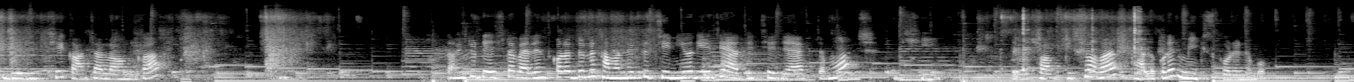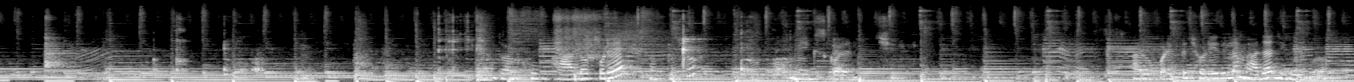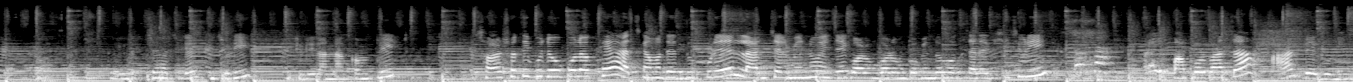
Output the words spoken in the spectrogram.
দিয়ে দিচ্ছি কাঁচা লঙ্কা। তো আমি একটু টেস্টটা ব্যালেন্স করার জন্য সামান্য একটু চিনিও দিয়েছি, আর দিচ্ছি যে এক চামচ ঘি। এবার সব কিছু আবার ভালো করে মিক্স করে নেব। তো খুব ভালো করে সব কিছু মিক্স করে নিচ্ছি। আর উপরে একটু ছড়িয়ে দিলাম ভাজা গুঁড়ো। তো এই হচ্ছে আজকের খিচুড়ি। খিচুড়ি রান্না কমপ্লিট সরস্বতী পুজো উপলক্ষে আজকে আমাদের দুপুরে লাঞ্চের মেনু এই যে গরম গরম গোবিন্দভোগ চালের খিচুড়ি, পাঁপড় ভাজা আর বেগুনি।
